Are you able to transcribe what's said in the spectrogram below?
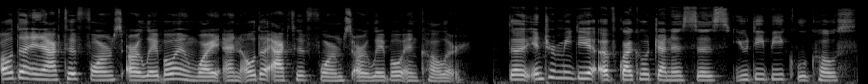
All the inactive forms are labeled in white and all the active forms are labeled in color. The intermediate of glycogenesis, UDP glucose,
